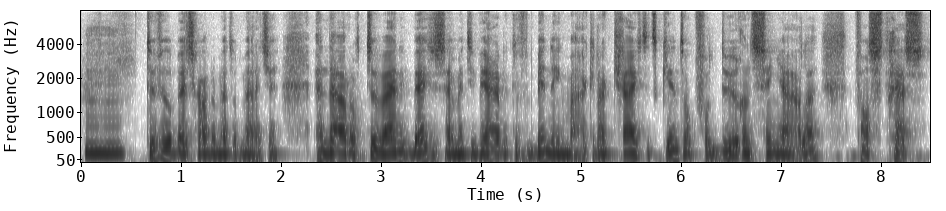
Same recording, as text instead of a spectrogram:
Mhm. Te veel bezighouden met het managen. En daardoor te weinig bezig zijn met die werkelijke verbinding maken. Dan krijgt het kind ook voortdurend signalen van stress.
